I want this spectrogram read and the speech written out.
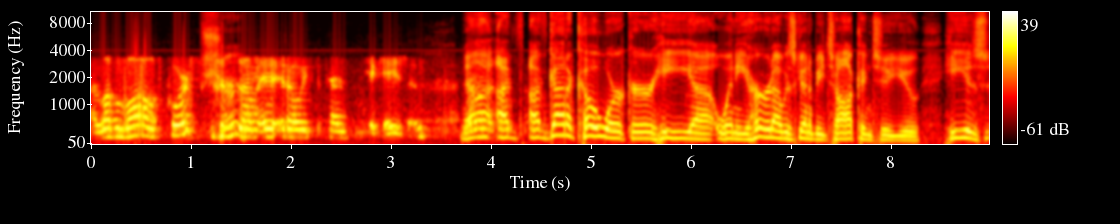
I love them all, of course. Sure. um, it, it always depends on the occasion. Now, I've I've got a coworker. He uh, when he heard I was going to be talking to you, he is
